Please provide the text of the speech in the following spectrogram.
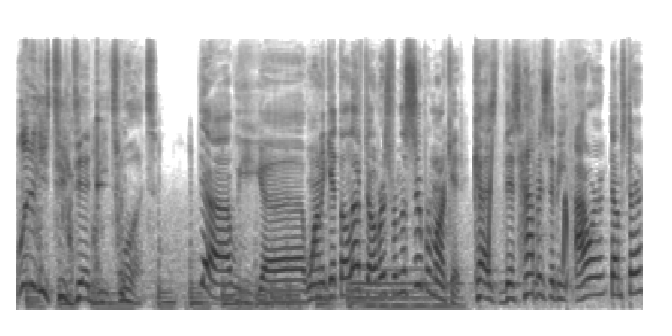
What do these two deadbeats want? Yeah, we uh, want to get the leftovers from the supermarket, because this happens to be our dumpster.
